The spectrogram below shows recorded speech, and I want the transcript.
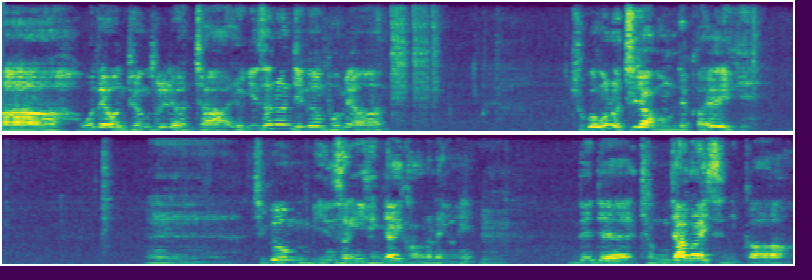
아, 오대원 병술련. 자, 여기서는 지금 보면 주공을 어찌 잡으면 될까요, 이게? 에, 지금 인성이 굉장히 강하네요. 이? 예. 근데 이제 경자가 있으니까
